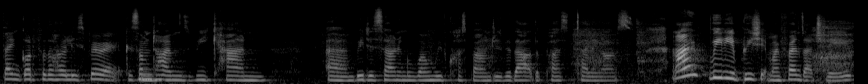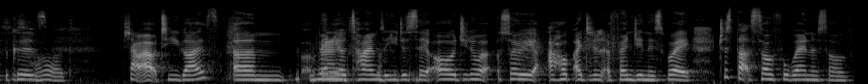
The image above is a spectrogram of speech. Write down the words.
Thank God for the Holy Spirit, because Mm. sometimes we can um, be discerning of when we've crossed boundaries without the person telling us. And I really appreciate my friends actually, because shout out to you guys. Um, many of times that you just say, "Oh, do you know what? Sorry, I hope I didn't offend you in this way." Just that self awareness of,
